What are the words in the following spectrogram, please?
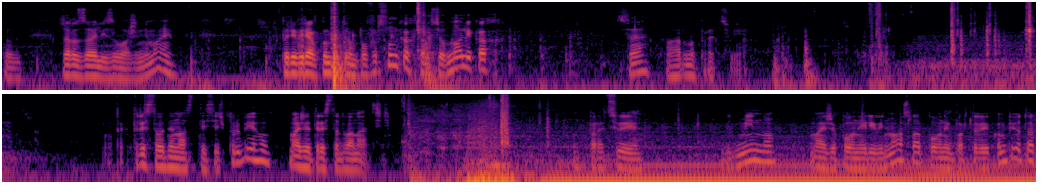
Тобто зараз взагалі зауважень немає. Перевіряв комп'ютером по форсунках, там все в ноліках. Все гарно працює. Так, 311 тисяч пробігу, майже 312. Працює відмінно, майже повний рівень масла, повний бортовий комп'ютер.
